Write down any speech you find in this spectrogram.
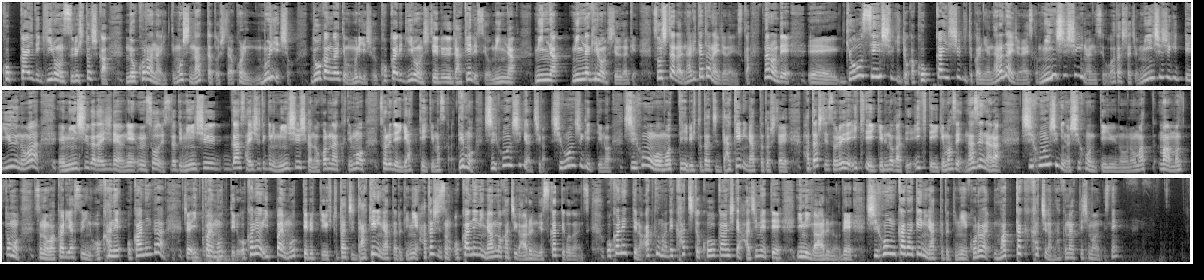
国会で議論する人しか残らないってもしなったとしたら、これ無理でしょ。どう考えても無理でしょ。国会で議論してるだけですよ。みんな。みんな。みんな議論してるだけ。そしたら成り立たないじゃないですか。なので、えー、行政主義とか国会主義とかにはならないじゃないですか。民主主義なんですよ。私たちは。民主主義っていうのは、えー、民衆が大事だよね。うん、そうです。だって民衆が最終的に民衆しか残らなくても、それでやっていけますから。でも、資本主義は違う。資本主義っていうのは、資本を持っている人たちだけになったとして、果たしてそれで生きていけるのかって生きていけません。なぜなら、資本主義主義の資本っていういうのの、ま、まあ、最も、その分かりやすいの、お金、お金が、じゃあいっぱい持ってる、お金をいっぱい持ってるっていう人たちだけになった時に、果たしてそのお金に何の価値があるんですかってことなんです。お金っていうのはあくまで価値と交換して初めて意味があるので、資本家だけになった時に、これは全く価値がなくなってしまうんですね。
